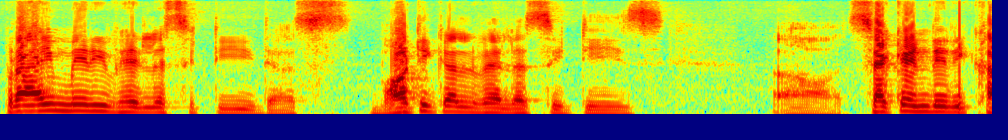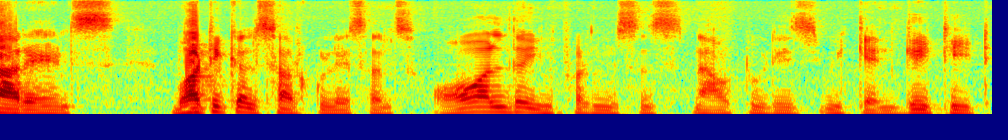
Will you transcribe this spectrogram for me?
primary velocity, the vertical velocities, uh, secondary currents, vertical circulations, all the informations now today we can get it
